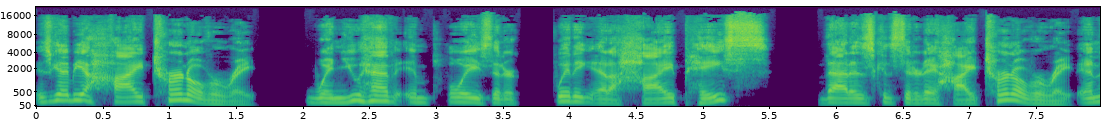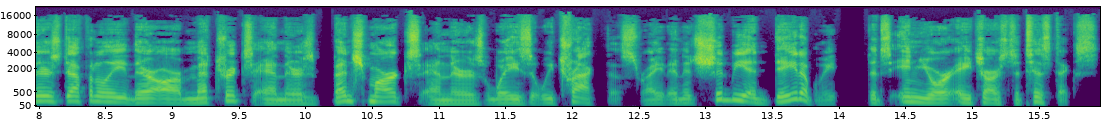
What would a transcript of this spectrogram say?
is going to be a high turnover rate. When you have employees that are quitting at a high pace, that is considered a high turnover rate. And there's definitely, there are metrics and there's benchmarks and there's ways that we track this, right? And it should be a data point that's in your HR statistics.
